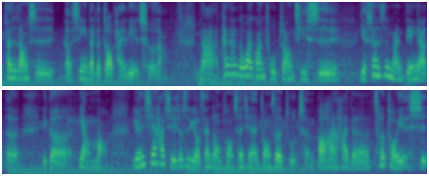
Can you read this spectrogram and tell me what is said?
算是当时呃新一代的招牌列车啦。那看它的外观涂装，其实。也算是蛮典雅的一个样貌。原先它其实就是由三种不同深浅的棕色组成，包含它的车头也是。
